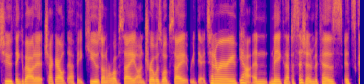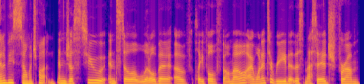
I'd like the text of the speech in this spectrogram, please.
to think about it, check out the FAQs on our website, on Trova's website, read the itinerary. Yeah, and make that decision because it's going to be so much fun. And just to instill a little bit of playful FOMO, I wanted to read this message from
